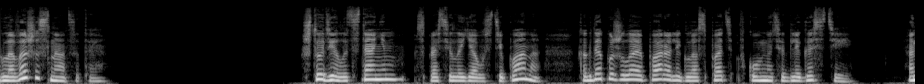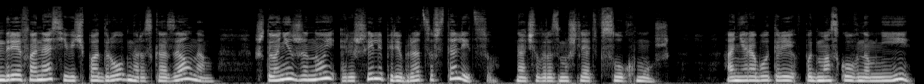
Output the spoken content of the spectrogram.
Глава 16. «Что делать станем?» — спросила я у Степана, когда пожилая пара легла спать в комнате для гостей. Андрей Афанасьевич подробно рассказал нам, что они с женой решили перебраться в столицу, начал размышлять вслух муж. Они работали в подмосковном НИИ,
